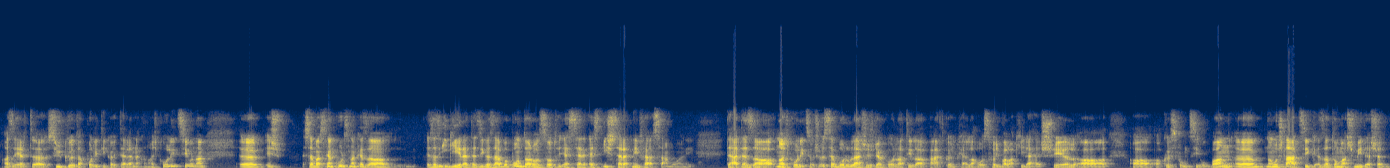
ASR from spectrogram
azért szűkült a politikai terennek a nagy koalíciónak. És Sebastian Kurznak ez, a, ez az ígéret, ez igazából pont arról szólt, hogy ezt, ezt is szeretné felszámolni. Tehát ez a nagy koalíciós összeborulás, és gyakorlatilag pártkönyv kell ahhoz, hogy valaki lehessél a, a, a közfunkciókban. Na most látszik ez a Thomas Schmid eset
